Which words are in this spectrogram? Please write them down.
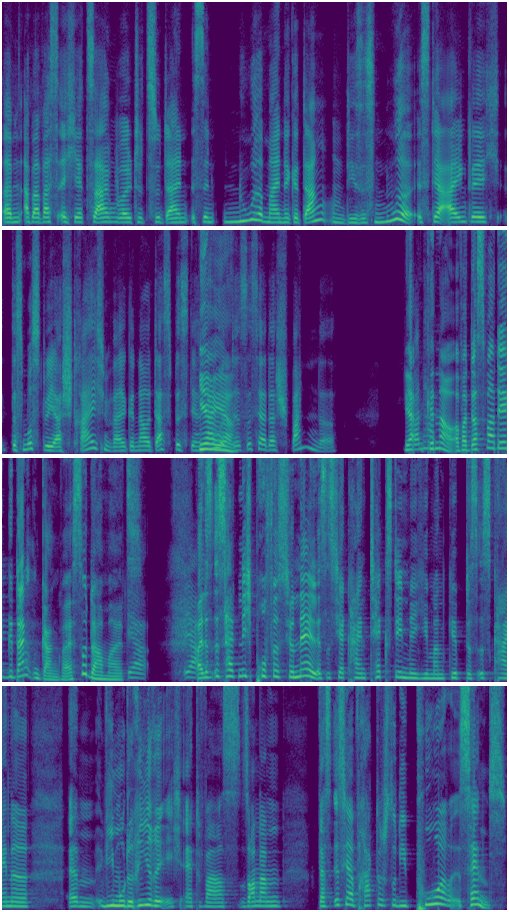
Ähm, aber was ich jetzt sagen wollte zu deinen, es sind nur meine Gedanken. Dieses nur ist ja eigentlich, das musst du ja streichen, weil genau das bist ja, ja du. Ja. Das ist ja das Spannende. Ja, Wann genau. Aber das war der Gedankengang, weißt du, damals. Ja. Ja. Weil es ist halt nicht professionell. Es ist ja kein Text, den mir jemand gibt. Es ist keine ähm, wie moderiere ich etwas, sondern das ist ja praktisch so die pure Essenz.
